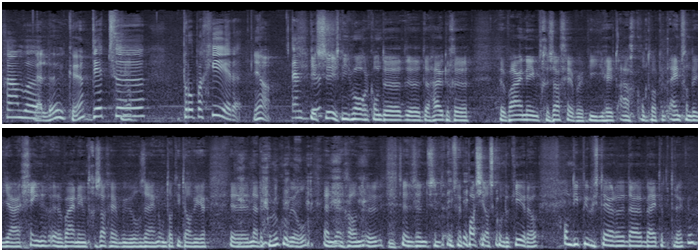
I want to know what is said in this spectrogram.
gaan we leuk, hè? dit eh, propageren. Ja. En Is, is niet mogelijk om de, de, de huidige eh, waarnemend gezaghebber... die heeft aangekondigd dat het eind van dit jaar geen eh, waarnemend gezaghebber wil zijn... omdat hij dan weer eh, naar de Konuku wil... en gewoon zijn- zijn- zijn- zijn passie als Konukero... om die publicitair daarbij te betrekken?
